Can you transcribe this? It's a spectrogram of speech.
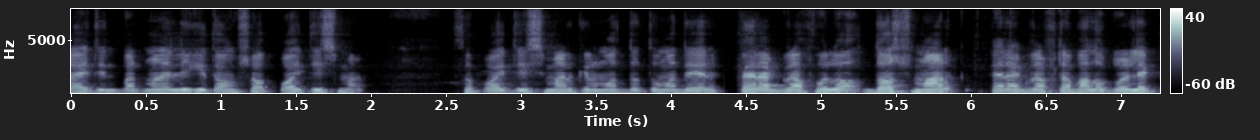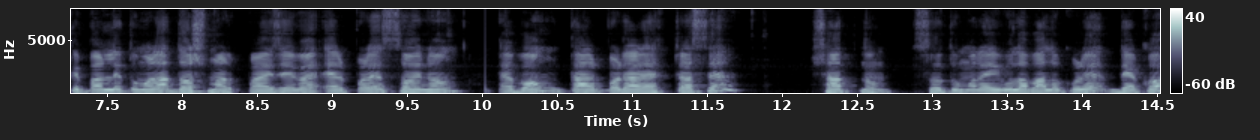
রাইটিং পার্ট মানে লিখিত অংশ পঁয়ত্রিশ মার্ক সো পঁয়ত্রিশ মার্কের মধ্যে তোমাদের প্যারাগ্রাফ হলো দশ মার্ক প্যারাগ্রাফটা ভালো করে লিখতে পারলে তোমরা দশ মার্ক পাওয়া যাবে এরপরে ছয় নং এবং তারপরে আর একটা আছে সাত নং। সো তোমরা এগুলা ভালো করে দেখো।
